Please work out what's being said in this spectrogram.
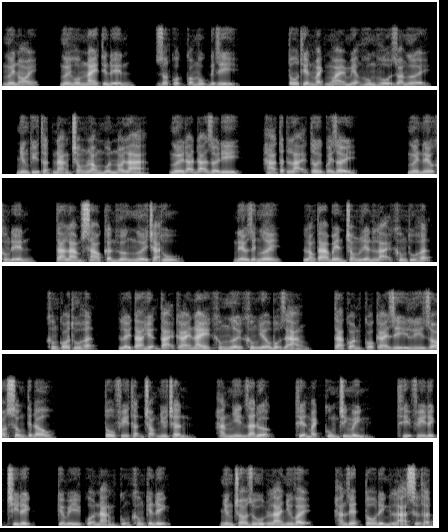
Ngươi nói, ngươi hôm nay tiền đến, rốt cuộc có mục đích gì? Tô Thiển mạch ngoài miệng hùng hổ do người, nhưng kỳ thật nàng trong lòng muốn nói là, ngươi đã đã rời đi, hà tất lại tới quấy rầy. Ngươi nếu không đến, ta làm sao cần hướng ngươi trả thù? Nếu giết ngươi, lòng ta bên trong liền lại không thù hận. Không có thù hận, lấy ta hiện tại cái này không người không yêu bộ dáng, ta còn có cái gì lý do sống tiếp đâu? Tô phi thận trọng như trần, hắn nhìn ra được thiện mạch cùng chính mình, thị phi địch chi địch, kiếm ý của nàng cũng không kiên định. Nhưng cho dù là như vậy, hắn giết tô đình là sự thật.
